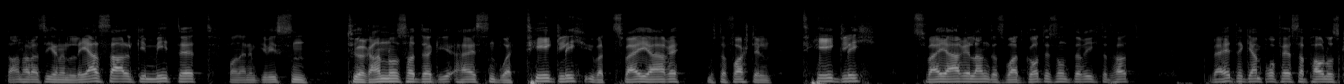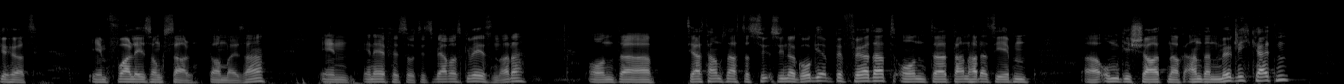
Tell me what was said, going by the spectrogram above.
dann hat er sich einen Lehrsaal gemietet von einem gewissen Tyrannus, hat er geheißen, wo er täglich über zwei Jahre, muss dir vorstellen, täglich zwei Jahre lang das Wort Gottes unterrichtet hat. Wer hätte gern Professor Paulus gehört? Im Vorlesungssaal damals, in, in Ephesus. Das wäre was gewesen, oder? Und äh, zuerst haben sie ihn aus der Synagoge befördert und äh, dann hat er sich eben äh, umgeschaut nach anderen Möglichkeiten.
